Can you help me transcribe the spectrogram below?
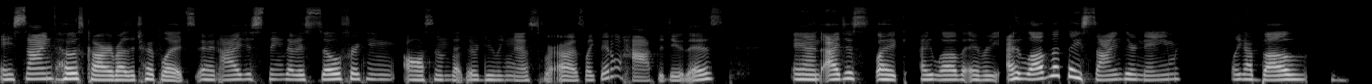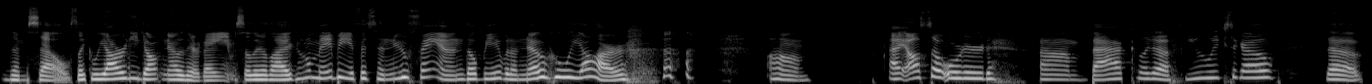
a signed postcard by the triplets. And I just think that is so freaking awesome that they're doing this for us. Like, they don't have to do this. And I just, like, I love every, I love that they signed their name, like, above themselves. Like, we already don't know their name. So they're like, oh, maybe if it's a new fan, they'll be able to know who we are. um, I also ordered, um, back like a few weeks ago, the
